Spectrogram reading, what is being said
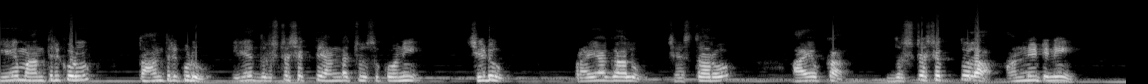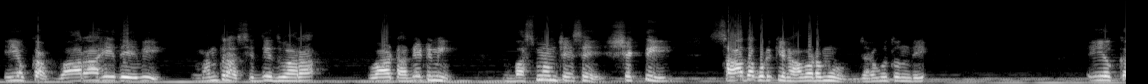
ఏ మాంత్రికుడు తాంత్రికుడు ఏ దుష్టశక్తి అండ చూసుకొని చెడు ప్రయోగాలు చేస్తారో ఆ యొక్క దుష్టశక్తుల అన్నిటినీ ఈ యొక్క వారాహిదేవి మంత్ర సిద్ధి ద్వారా వాటన్నిటిని భస్మం చేసే శక్తి సాధకుడికి రావడము జరుగుతుంది. ఈ యొక్క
